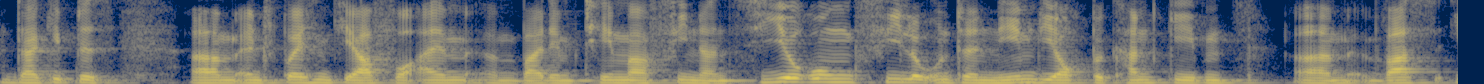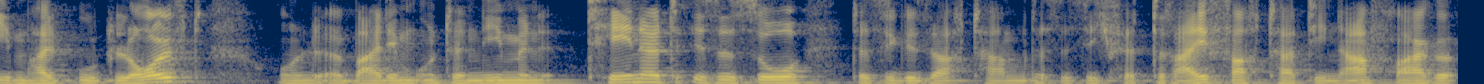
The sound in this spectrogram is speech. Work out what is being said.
da gibt es ähm, entsprechend ja vor allem ähm, bei dem Thema Finanzierung viele Unternehmen, die auch bekannt geben, ähm, was eben halt gut läuft. Und äh, bei dem Unternehmen Tenet ist es so, dass sie gesagt haben, dass es sich verdreifacht hat, die Nachfrage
